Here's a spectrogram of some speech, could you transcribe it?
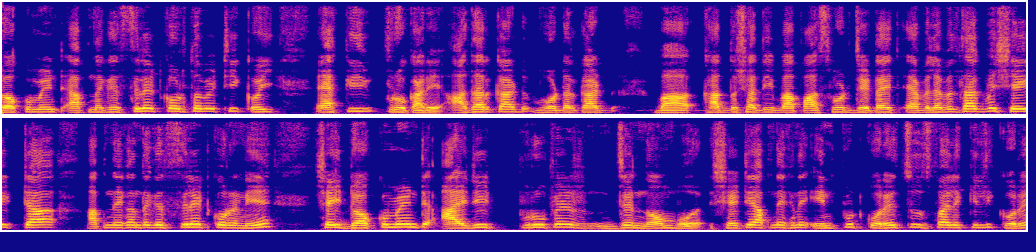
ডকুমেন্ট আপনাকে সিলেক্ট করতে হবে ঠিক ওই একই প্রকারে। আধার কার্ড, ভোটার কার্ড বা খাদ্যসাথী বা পাসপোর্ট যেটাই অ্যাভেলেবেল থাকবে, সেইটা আপনি এখান থেকে সিলেক্ট করে নিয়ে সেই ডকুমেন্ট আইডি প্রুফের যে নম্বর, সেটি আপনি এখানে ইনপুট করে চুজ ফাইলে ক্লিক করে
